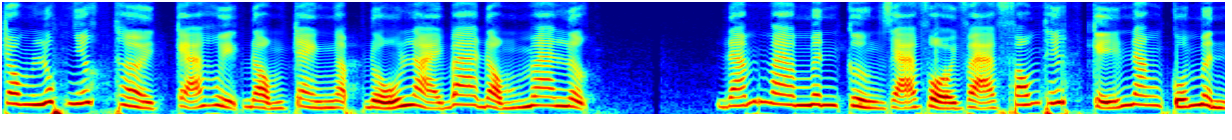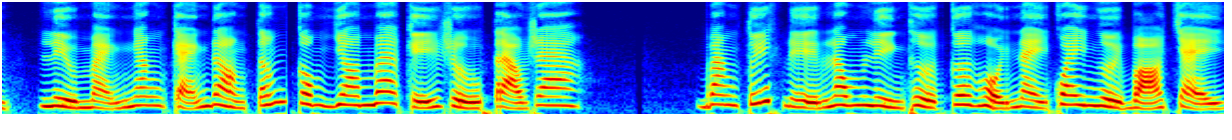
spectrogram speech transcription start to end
Trong lúc nhất thời, cả huyệt động tràn ngập đủ loại ba động ma lực. Đám ma minh cường giả vội vã phóng thiết kỹ năng của mình, liều mạng ngăn cản đòn tấn công do ma kỹ rượu tạo ra. Băng tuyết địa long liền thừa cơ hội này quay người bỏ chạy.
